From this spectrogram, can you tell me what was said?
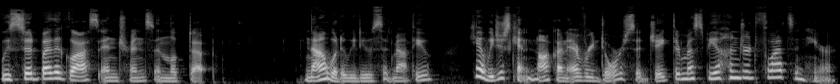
We stood by the glass entrance and looked up. Now what do we do? said Matthew. Yeah, we just can't knock on every door, said Jake. There must be a hundred flats in here.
